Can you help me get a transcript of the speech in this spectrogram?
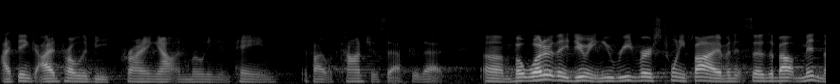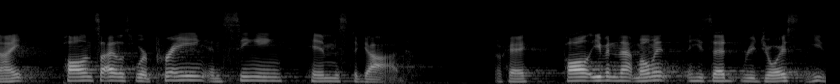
I think I'd probably be crying out and moaning in pain if I was conscious after that. Um, but what are they doing? You read verse 25, and it says, About midnight, Paul and Silas were praying and singing hymns to God. Okay? Paul, even in that moment, he said, Rejoice. He's,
